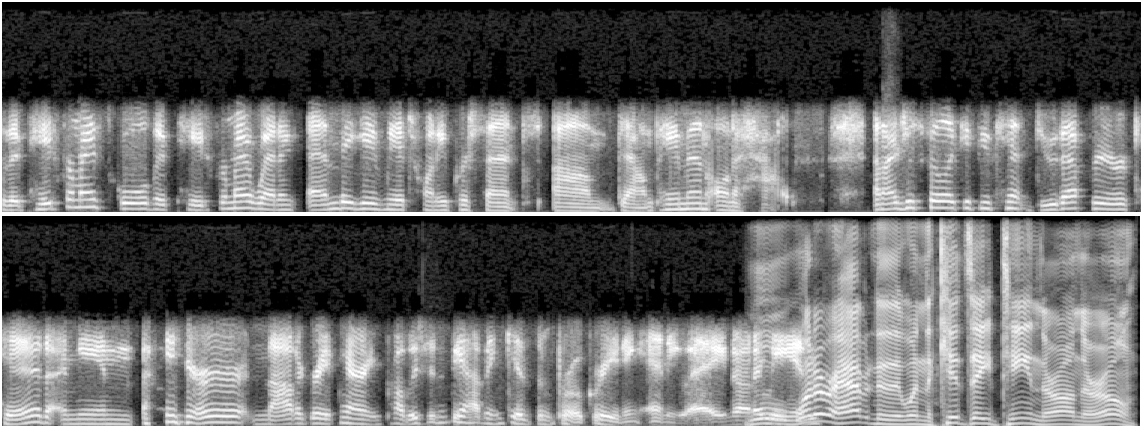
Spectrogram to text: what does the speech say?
So they paid for my school, they paid for my wedding, and they gave me a 20% um, down payment on a house. And I just feel like if you can't do that for your kid, I mean, you're not a great parent. You probably shouldn't be having kids and procreating anyway. You know what I mean? whatever happened to the, when the kid's 18? They're on their own.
